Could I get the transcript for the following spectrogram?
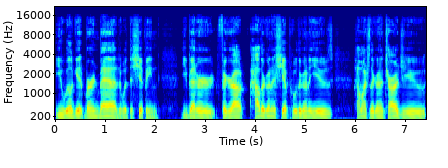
You will get burned bad with the shipping. You better figure out how they're going to ship, who they're going to use, how much they're going to charge you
